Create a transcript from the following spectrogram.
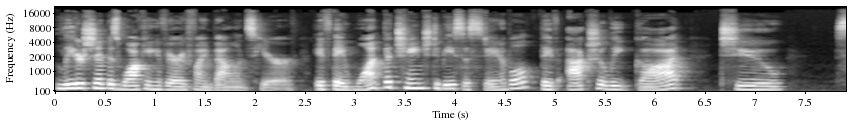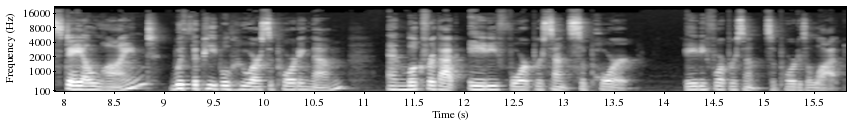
leadership is walking a very fine balance here. If they want the change to be sustainable, they've actually got to stay aligned with the people who are supporting them and look for that 84% support. 84% support is a lot.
